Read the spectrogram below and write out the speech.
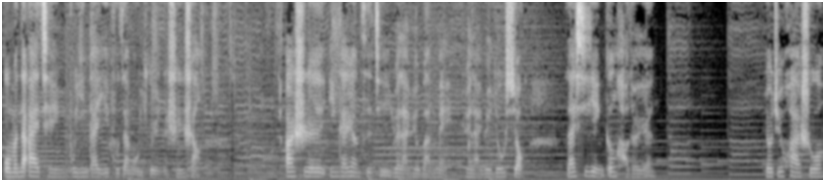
我们的爱情不应该依附在某一个人的身上，而是应该让自己越来越完美，越来越优秀，来吸引更好的人。有句话说：“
